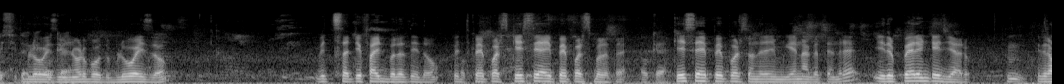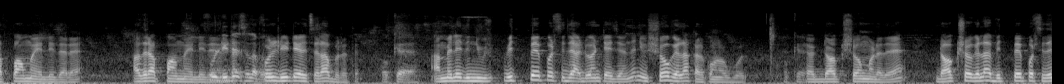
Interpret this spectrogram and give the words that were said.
eyes ಇದೆ. ಬ್ಲೂ ಐಸ್ ನೀವು ನೋಡ್ಬೋದು ಬ್ಲೂ ಐಸು ವಿತ್ ಸರ್ಟಿಫೈಡ್ ಬರುತ್ತೆ ಇದು. With papers K C I papers ಬರುತ್ತೆ. Okay K C I papers ಅಂದರೆ ನಿಮ್ಗೆ ಏನಾಗುತ್ತೆ ಅಂದರೆ ಇದ್ರ ಪೇರೆಂಟೇಜ್ ಯಾರು? ಇದ್ರ ಅಪ್ಪ ಅಮ್ಮ ಎಲ್ಲಿದ್ದಾರೆ? ಅದರ ಅಪ್ಪ ಅಮ್ಮ ಎಲ್ಲಿದೆ ಫುಲ್ ಡೀಟೇಲ್ಸ್ ಎಲ್ಲ ಬರುತ್ತೆ. ಓಕೆ ಆಮೇಲೆ ಇದು ನೀವು ವಿತ್ ಪೇಪರ್ಸ್ ಇದೆ ಅಡ್ವಾಂಟೇಜ್ ಅಂದರೆ ನೀವು ಶೋಗೆಲ್ಲ ಕರ್ಕೊಂಡು ಹೋಗ್ಬೋದು. ಓಕೆ ಇವಾಗ ಡಾಗ್ ಶೋ ಮಾಡಿದೆ? ಡಾಗ್ ಶೋಗೆಲ್ಲ ವಿತ್ ಪೇಪರ್ಸ್ ಇದೆ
